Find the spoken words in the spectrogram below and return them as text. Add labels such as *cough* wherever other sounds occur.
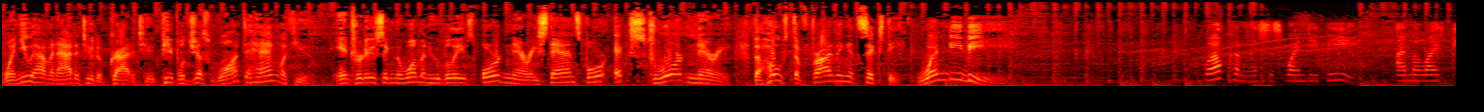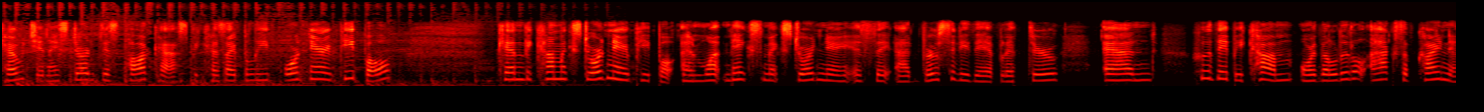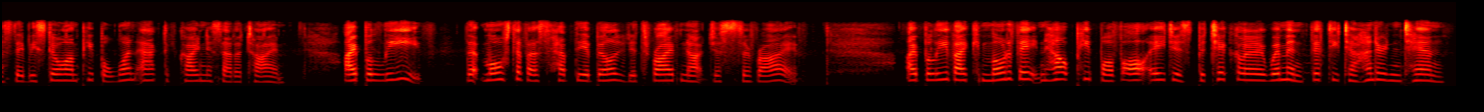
When you have an attitude of gratitude, people just want to hang with you. Introducing the woman who believes ordinary stands for extraordinary, the host of Thriving at 60, Wendy B. Welcome, this is Wendy B. I'm a life coach and I started this podcast because I believe ordinary people can become extraordinary people. And what makes them extraordinary is the adversity they have lived through and who they become or the little acts of kindness they bestow on people, one act of kindness at a time. I believe that most of us have the ability to thrive, not just survive. I believe I can motivate and help people of all ages, particularly women 50 to 110.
